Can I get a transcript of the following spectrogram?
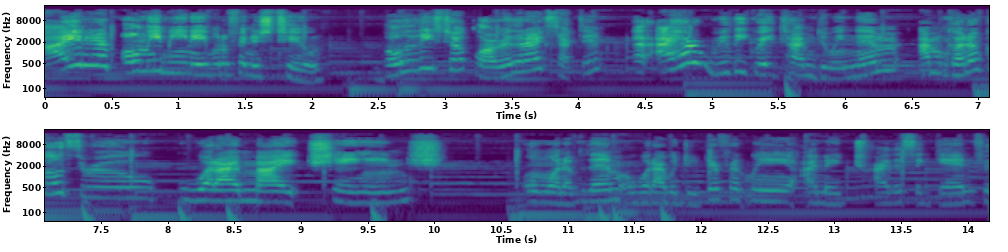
I ended up only being able to finish two. Both of these took longer than I expected, but I had a really great time doing them. I'm gonna go through what I might change on one of them or what I would do differently. I may try this again for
